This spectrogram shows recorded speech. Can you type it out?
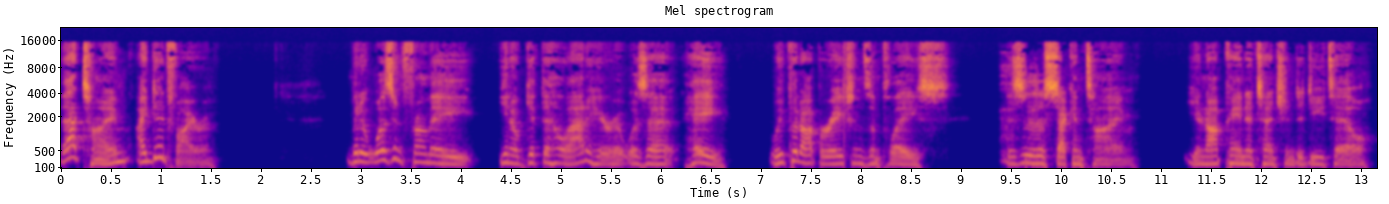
that time I did fire him. But it wasn't from a, you know, get the hell out of here. It was a, hey, we put operations in place. This is a second time. You're not paying attention to detail.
